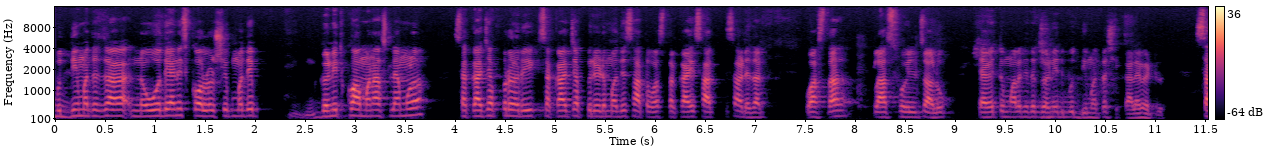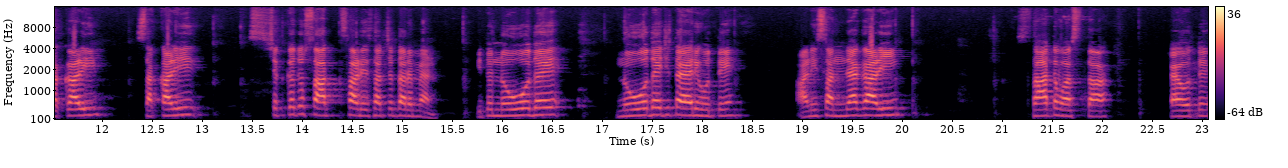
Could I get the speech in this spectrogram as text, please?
बुद्धिमत्तेचा नवोदय आणि स्कॉलरशिपमध्ये गणित कॉमन असल्यामुळं सकाळच्या प्रहरी सकाळच्या पिरियडमध्ये सात वाजता काय? सात ते साडेसात वाजता क्लास होईल चालू. त्यावेळी तुम्हाला तिथे गणित बुद्धिमत्ता शिकायला भेटेल. सकाळी सकाळी शक्यतो सात साडेसातच्या दरम्यान इथं नवोदय नवोदयाची तयारी होते. आणि संध्याकाळी सात वाजता काय होते?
